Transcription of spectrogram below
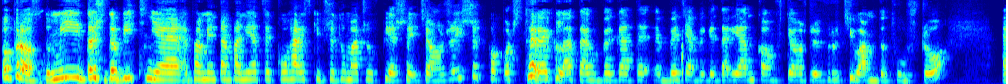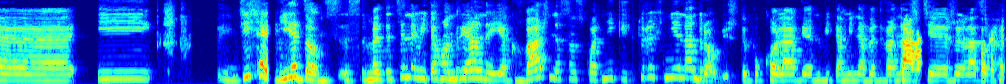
Po prostu mi dość dobitnie, pamiętam, pan Jacek Kucharski przetłumaczył w pierwszej ciąży i szybko po czterech latach bycia wegetarianką w ciąży wróciłam do tłuszczu. E, I dzisiaj wiedząc z medycyny mitochondrialnej, jak ważne są składniki, których nie nadrobisz, typu kolagen, witamina B12, tak. żelazo, tak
